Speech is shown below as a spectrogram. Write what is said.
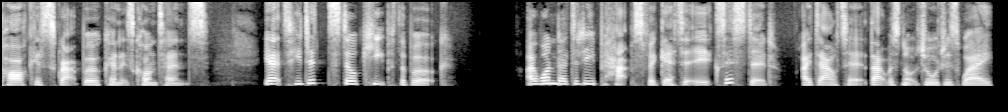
park his scrapbook and its contents. Yet he did still keep the book. I wonder, did he perhaps forget it existed? I doubt it. That was not George's way.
